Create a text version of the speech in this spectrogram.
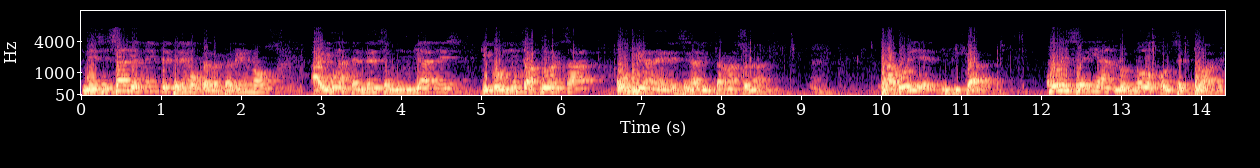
necesariamente tenemos que referirnos a algunas tendencias mundiales que con mucha fuerza operan en el escenario internacional. Para poder identificar cuáles serían los nodos conceptuales,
